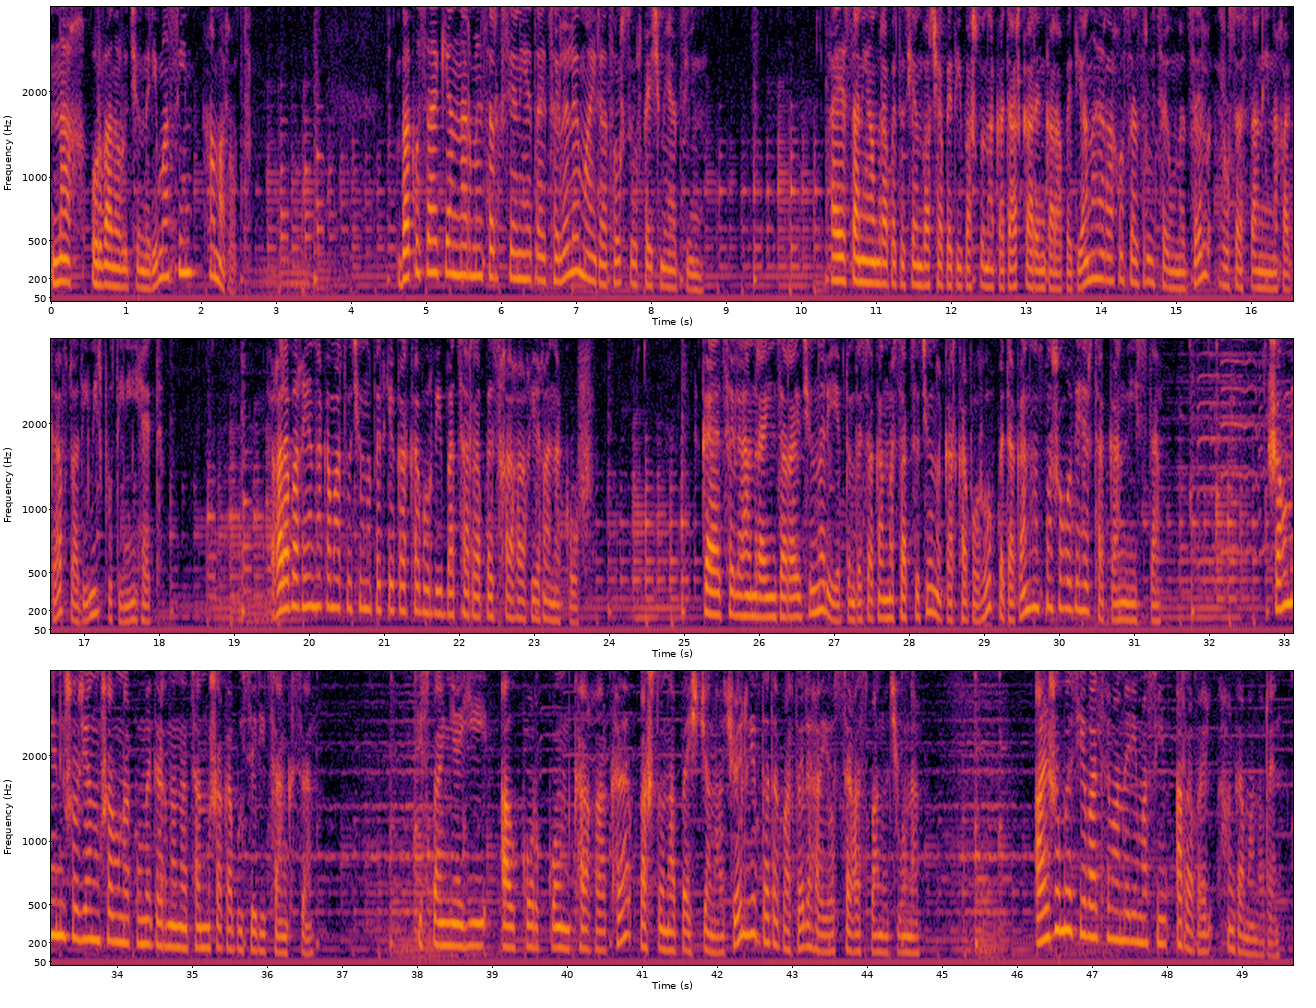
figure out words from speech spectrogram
Նախ ուրվանորությունների մասին համառոտ։ Բակո Սահակյանն Արմեն Սարգսյանի հետ այցելել է Մայրաթոր Սուրբ Էջմիածին։ Հայաստանի Հանրապետության վարչապետի պաշտոնակատար Կարեն Կարապետյանը հերախոսազրույց է ունեցել Ռուսաստանի նախագահ Վլադիմիր Պուտինի հետ։ Ղարաբաղյան հակամարտությունը պետք է կարգավորվի բացառապես խաղաղ եղանակով։ Կայացել է հանրային ծառայությունների եւ տնտեսական մրցակցությունը կարգավորող պետական հանձնաշողովի հերթական նիստը։ Շահումյանի շրջանում շարունակվում է գառնանացան մշակաբույսերի ցանքսը։ Իսպանիայի Ալկորկոն քաղաքը պաշտոնապես ճանաչել եւ դատապարտել է հայոց ցեղասպանությունը։ Այժմ այս եւ այլ թեմաների մասին առավել հանգամանորեն։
